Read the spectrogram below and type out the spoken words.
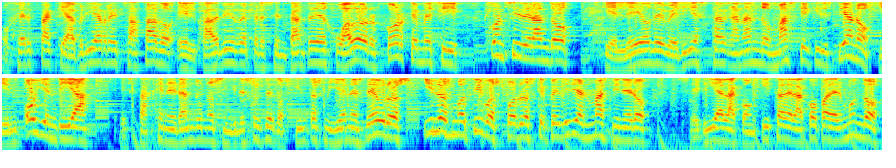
oferta que habría rechazado el padre y representante del jugador Jorge Messi, considerando que Leo debería estar ganando más que Cristiano, quien hoy en día está generando unos ingresos de 200 millones de euros y los motivos por los que pedirían más dinero sería la conquista de la Copa del Mundo,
